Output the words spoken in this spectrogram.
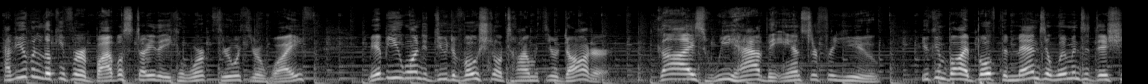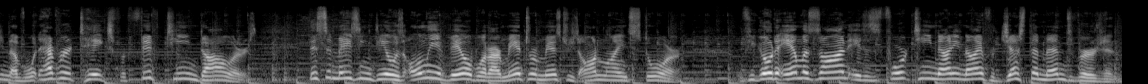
Have you been looking for a Bible study that you can work through with your wife? Maybe you want to do devotional time with your daughter. Guys, we have the answer for you. You can buy both the men's and women's edition of Whatever It Takes for $15. This amazing deal is only available at our Mantour Ministries online store. If you go to Amazon, it is $14.99 for just the men's version.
